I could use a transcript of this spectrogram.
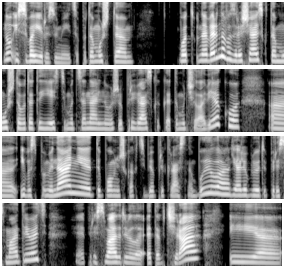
ну и свои, разумеется, потому что вот, наверное, возвращаясь к тому, что вот это есть эмоциональная уже привязка к этому человеку э, и воспоминания, ты помнишь, как тебе прекрасно было. Я люблю это пересматривать. Я пересматривала это вчера, и э,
